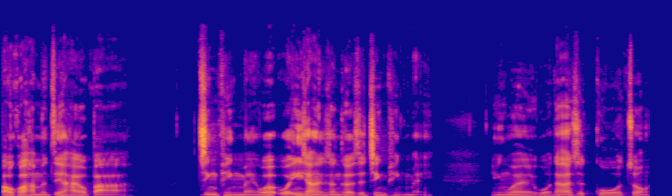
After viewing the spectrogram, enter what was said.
包括他们之前还有把《金瓶梅》，我我印象很深刻的是《金瓶梅》，因为我大概是国中、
